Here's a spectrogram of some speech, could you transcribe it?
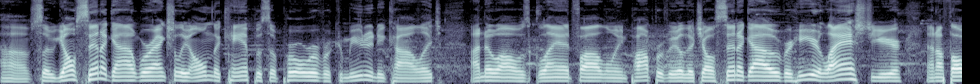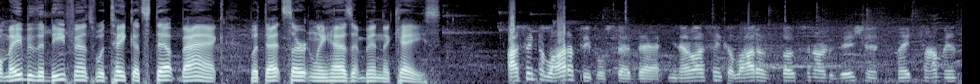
Uh, so y'all sent a guy. We're actually on the campus of Pearl River Community College. I know I was glad following Poplarville that y'all sent a guy over here last year, and I thought maybe the defense would take a step back but that certainly hasn't been the case. I think a lot of people said that. You know, I think a lot of folks in our division made comments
